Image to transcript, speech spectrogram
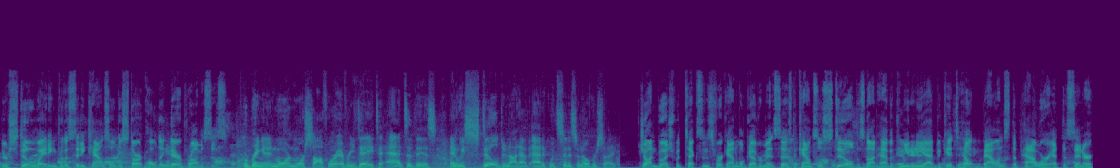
they're still waiting for the city council to start holding their promises. We're bringing in more and more software every day to add to this, and we still do not have adequate citizen oversight. John Bush with Texans for Accountable Government says the council still does not have a community advocate to help balance the power at the center,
